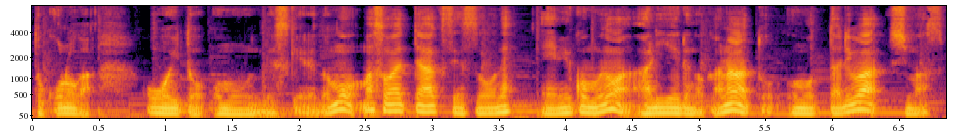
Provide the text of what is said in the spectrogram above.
ところが多いと思うんですけれども、まあそうやってアクセスをね、見込むのはあり得るのかなと思ったりはします。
